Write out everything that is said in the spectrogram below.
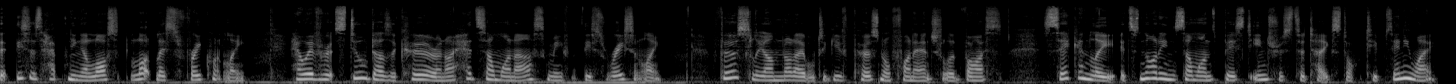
that this is happening a lot, less frequently. However, it still does occur, and I had someone ask me this recently. Firstly, I'm not able to give personal financial advice. Secondly, it's not in someone's best interest to take stock tips anyway,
